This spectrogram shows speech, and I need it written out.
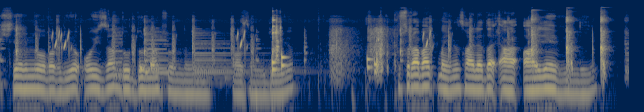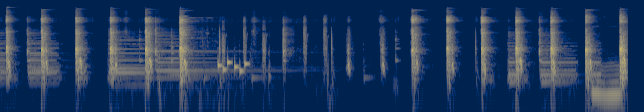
İşlerim de olabiliyor. O yüzden durdurmak zorundayım bazen videoyu. Kusura bakmayınız hala da aile evindeyim. Evet.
